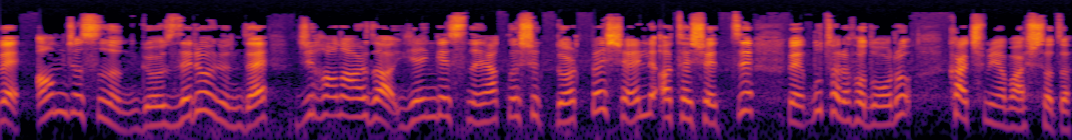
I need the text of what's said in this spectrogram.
ve amcasının gözleri önünde Cihan Arda yengesine yaklaşık 4-5 el ateş etti ve bu tarafa doğru kaçmaya başladı.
